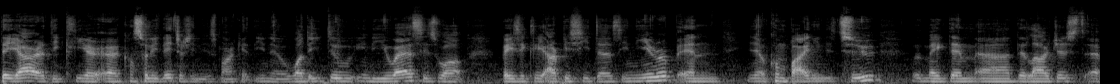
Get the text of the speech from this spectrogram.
they are the clear uh, consolidators in this market. You know what they do in the US is what basically RPC does in Europe, and you know combining the two will make them uh, the largest uh,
